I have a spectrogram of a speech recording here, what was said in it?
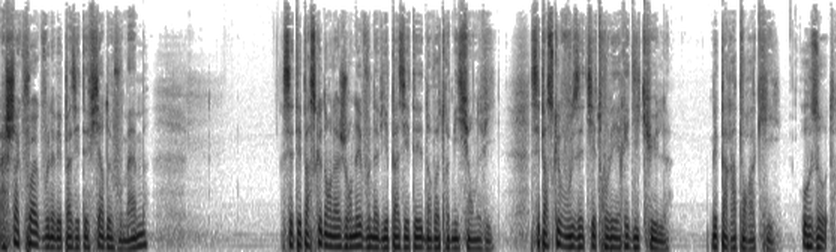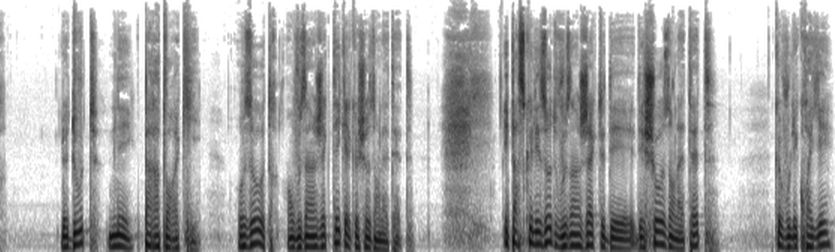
à chaque fois que vous n'avez pas été fier de vous-même, c'était parce que dans la journée, vous n'aviez pas été dans votre mission de vie. C'est parce que vous vous étiez trouvé ridicule. Mais par rapport à qui? Aux autres. Le doute naît par rapport à qui? Aux autres. On vous a injecté quelque chose dans la tête. Et parce que les autres vous injectent des, choses dans la tête, que vous les croyez,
